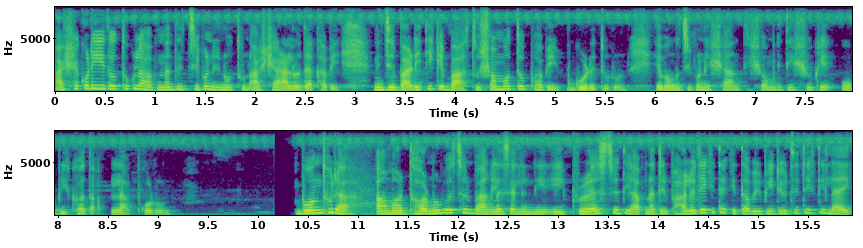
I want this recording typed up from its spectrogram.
আশা করি এই তথ্যগুলো আপনাদের জীবনে নতুন আশার আলো দেখাবে। নিজের বাড়িটিকে বাস্তুসম্মতভাবে গড়ে তুলুন এবং জীবনে শান্তি, সমৃদ্ধি, সুখের অভিজ্ঞতা লাভ করুন। বন্ধুরা, আমার ধর্মবচন বাংলা চ্যানেলের এই প্রয়াস যদি আপনাদের ভালো লেগে থাকে, তবে ভিডিওটিতে একটি লাইক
